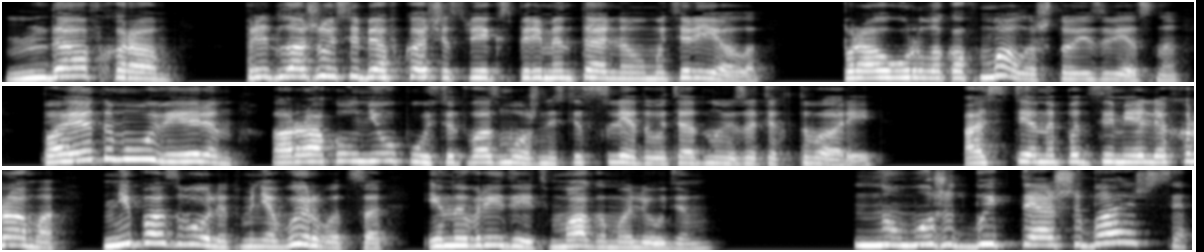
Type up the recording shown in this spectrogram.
«Да, в храм. Предложу себя в качестве экспериментального материала. Про урлоков мало что известно, поэтому уверен, Оракул не упустит возможность исследовать одну из этих тварей. А стены подземелья храма не позволят мне вырваться и навредить магам и людям. «Но, может быть, ты ошибаешься?»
